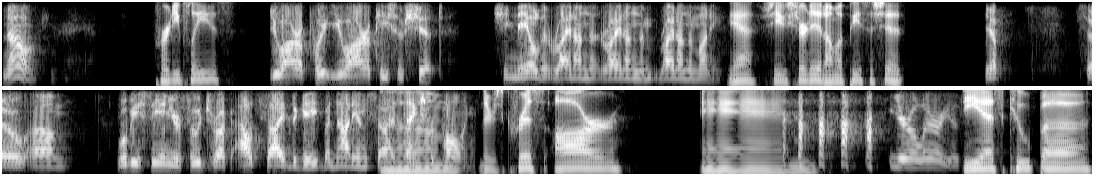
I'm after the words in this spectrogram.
No, Pretty please? you are a you are a piece of shit. She nailed it right on the right on the right on the money. Yeah, she sure did. I'm a piece of shit. Yep. So um, we'll be seeing your food truck outside the gate, but not inside. Thanks for Um, calling. There's Chris R. and You're hilarious. DS Koopa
